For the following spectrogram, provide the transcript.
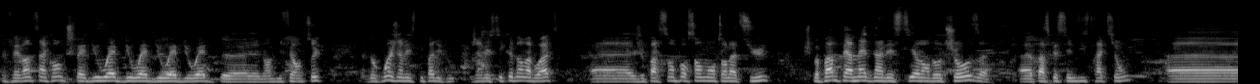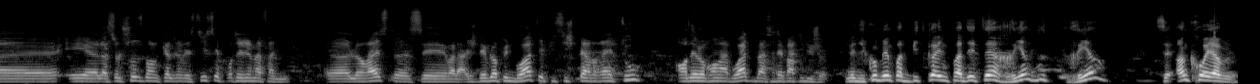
Ça fait 25 ans que je fais du web, du web, du web, du web dans différents trucs. Donc moi, j'investis pas du tout. J'investis que dans ma boîte. Euh, je passe 100% de mon temps là-dessus. Je peux pas me permettre d'investir dans d'autres choses euh, parce que c'est une distraction. Euh, et la seule chose dans laquelle j'investis, c'est protéger ma famille. Le reste, c'est voilà, je développe une boîte et puis si je perdrais tout en développant ma boîte, bah, ça fait partie du jeu. Mais du coup, même pas de Bitcoin, pas d'Ether, rien de rien. C'est incroyable.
